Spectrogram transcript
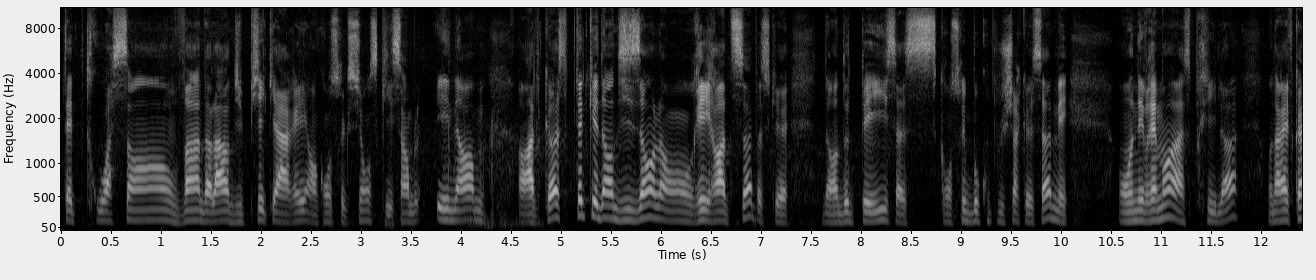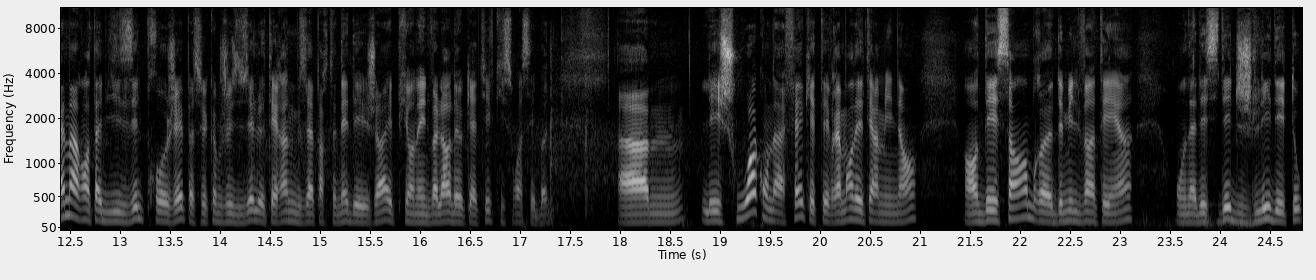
peut-être 320 dollars du pied carré en construction, ce qui semble énorme en hard cost. Peut-être que dans 10 ans, là, on rira de ça parce que dans d'autres pays, ça se construit beaucoup plus cher que ça. Mais on est vraiment à ce prix-là. On arrive quand même à rentabiliser le projet parce que, comme je disais, le terrain nous appartenait déjà et puis on a une valeur locative qui sont assez bonnes. Euh, les choix qu'on a faits qui étaient vraiment déterminants, en décembre 2021, on a décidé de geler des taux.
